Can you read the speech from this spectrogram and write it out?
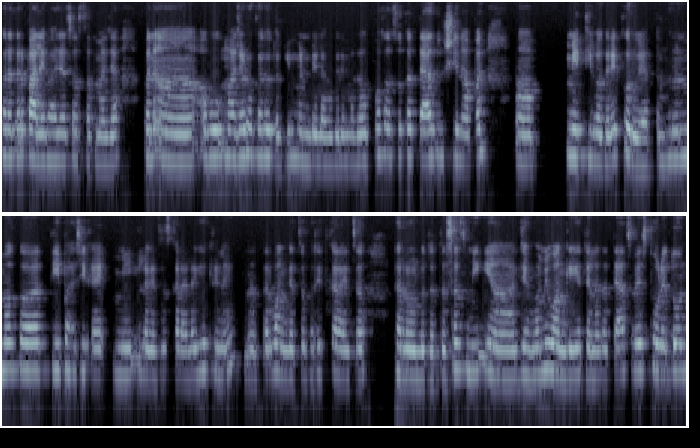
खरं तर पालेभाज्याच असतात माझ्या. पण अहो माझ्या डोक्यात होतं, की मंडेला वगैरे माझा उपवास असतो, तर त्या दिवशी ना आपण मेथी वगैरे करूयात. तर म्हणून मग ती भाजी काय मी लगेचच करायला घेतली नाही. नंतर वांग्याचं भरीत करायचं ठरवलं होतं. तसंच मी जेव्हा मी वांगे घेतले ना, तर त्याच वेळेस थोडे दोन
